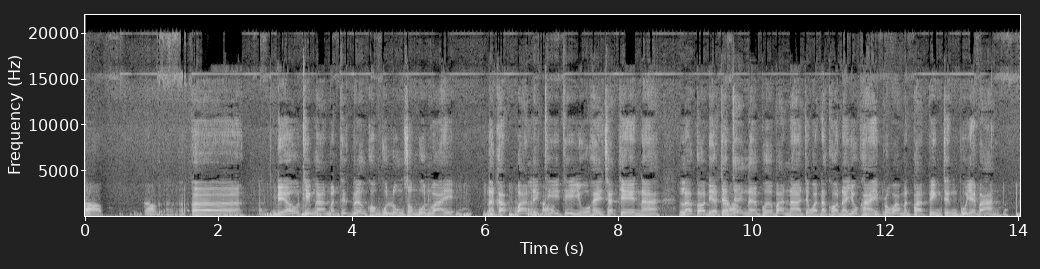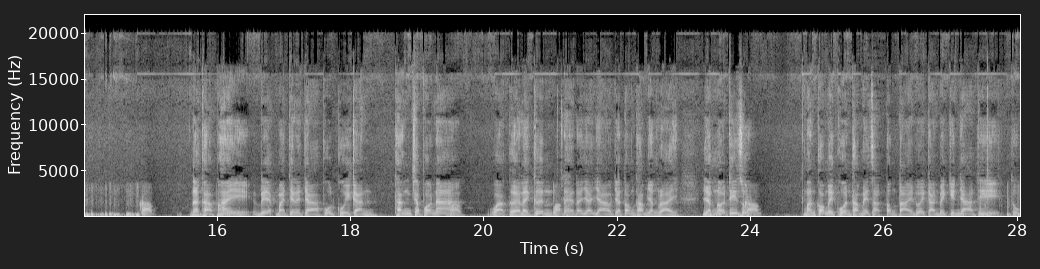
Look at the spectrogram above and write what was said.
ครับครับเอ่อเดี๋ยวทีมงานบันทึกเรื่องของคุณลุงสมบูรณ์ไว้นะครับ บ้านเล็กที่ที่อยู่ให้ชัดเจนนะ แล้วก็เดี๋ยวจะครับแจ้งในอำเภอบ้านนา จังหวัดนครนายกให้ เพราะว่ามันพาดพิงถึงผู้ใหญ่บ้าน ครับ นะครับ ให้เรียกมาเจรจาพูดคุยกัน ทั้งเฉพาะหน้าครับว่าเกิดอะไรขึ้นครับและระยะยาวจะต้องทำอย่างไร อย่างน้อยที่สุด ครับ มันก็ไม่ควรทำให้สัตว์ต้องตายด้วยการไปกินหญ้าที่ถูก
